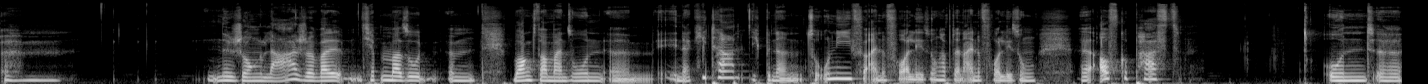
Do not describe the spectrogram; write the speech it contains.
ähm, eine Jonglage, weil ich habe immer so, ähm, morgens war mein Sohn ähm, in der Kita, ich bin dann zur Uni für eine Vorlesung, habe dann eine Vorlesung äh, aufgepasst. Und äh,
